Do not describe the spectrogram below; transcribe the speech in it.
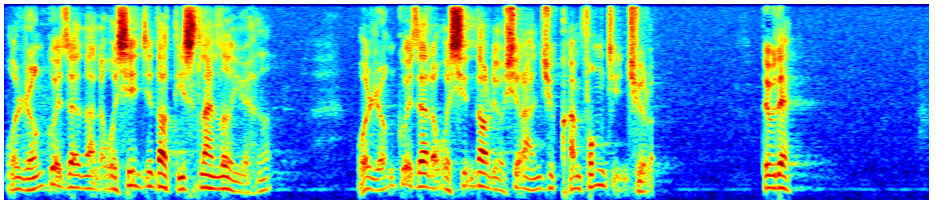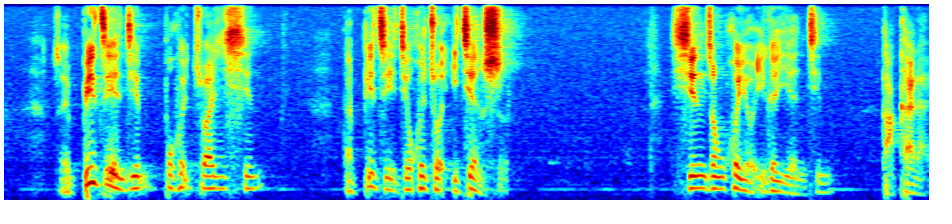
我人跪在那里，我心已经到迪士尼乐园了。我人跪在那，我心到纽西兰去看风景去了，对不对？所以闭着眼睛不会专心。但闭着眼睛会做一件事，心中会有一个眼睛打开来。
